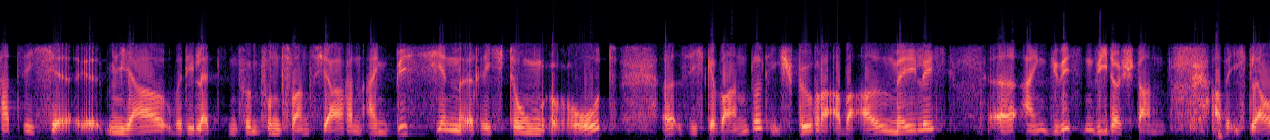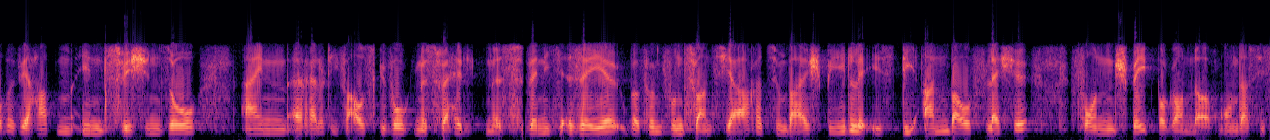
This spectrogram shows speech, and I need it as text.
hat sich äh, im Jahr über die letzten 25 Jahren ein bisschen Richtung Rot äh, sich gewandelt. Ich spüre aber allmählich äh, einen gewissen Widerstand. Aber ich glaube, wir haben inzwischen so ein relativ ausgewogenes Verhältnis. Wenn ich sehe, über 25 Jahre zum Beispiel ist die Anbaufläche von Spätburgunder und das ist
